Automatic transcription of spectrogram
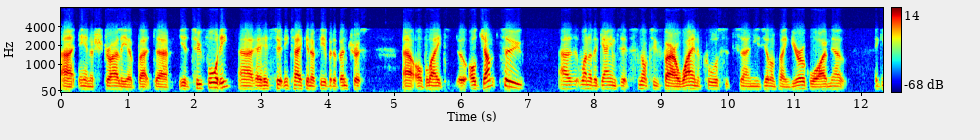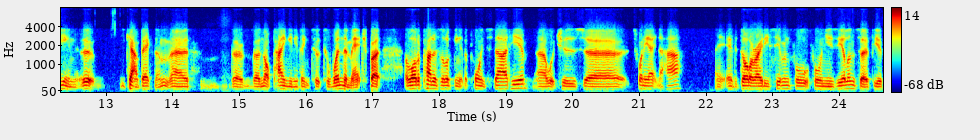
uh, and Australia. But uh, yeah, 240 uh, has certainly taken a fair bit of interest of late. I'll jump to one of the games that's not too far away, and of course it's New Zealand playing Uruguay. Now, again, you can't back them. they're, not paying anything to win the match, but a lot of punters are looking at the point start here, uh, which is uh, 28 and a half at $1.87 for, for New Zealand. So if you're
